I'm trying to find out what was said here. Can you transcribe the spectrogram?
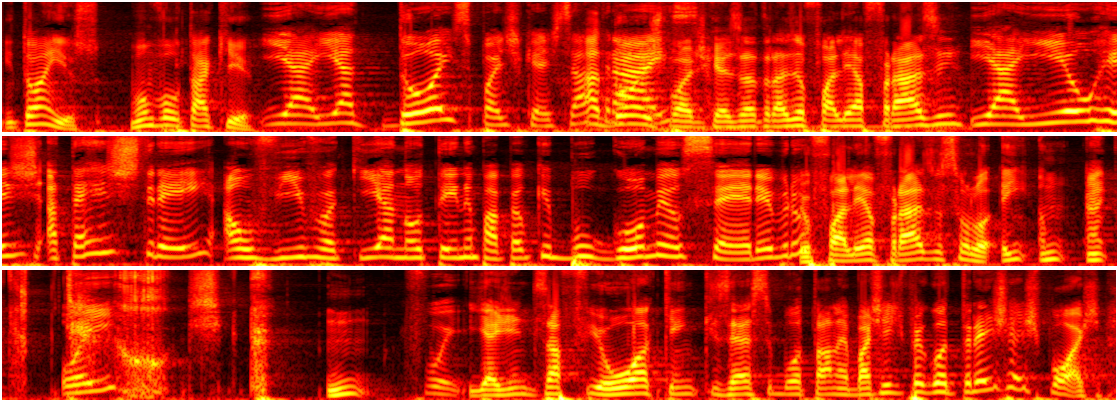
Então é isso. Vamos voltar aqui. E aí, há dois podcasts Há atrás. dois podcasts atrás eu falei a frase E aí eu regi- até registrei ao vivo aqui, anotei no papel, porque bugou meu cérebro. Eu falei a frase, você falou. "Em, hum, hum, Oi? hum", Foi. E a gente desafiou a quem quisesse botar lá embaixo. A gente pegou três respostas.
